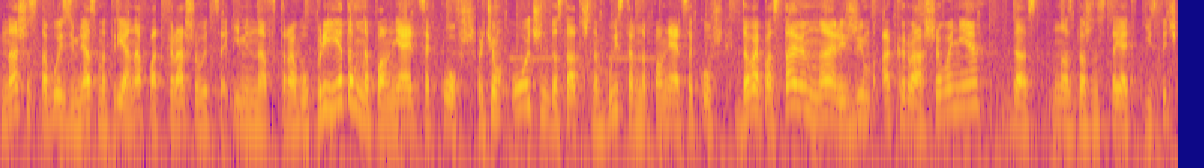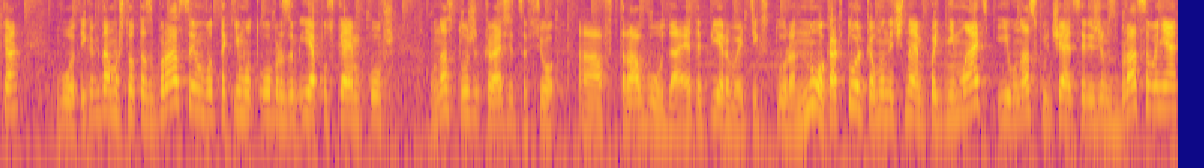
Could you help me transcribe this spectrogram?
наша с тобой земля, смотри, она подкрашивается именно в траву. При этом наполняется ковш, причем очень достаточно быстро наполняется ковш. Давай поставим на режим окрашивания. Да, у нас должна стоять кисточка. Вот, и когда мы что-то сбрасываем вот таким вот образом и опускаем ковш, у нас тоже красится все а, в траву. Да, это первая текстура. Но как только мы начинаем поднимать и у нас включается режим сбрасывания,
